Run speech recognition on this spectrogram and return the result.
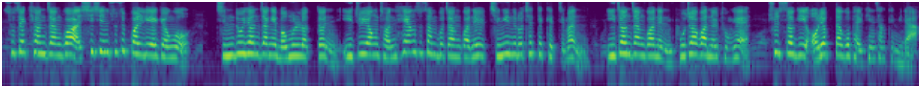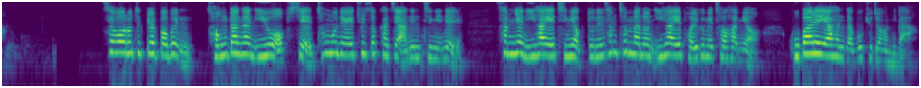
수색 현장과 시신 수습 관리의 경우 진도 현장에 머물렀던 이주영 전 해양수산부 장관을 증인으로 채택했지만 이 전 장관은 보좌관을 통해 출석이 어렵다고 밝힌 상태입니다. 세월호 특별법은 정당한 이유 없이 청문회에 출석하지 않은 증인을 3년 이하의 징역 또는 3천만 원 이하의 벌금에 처하며 고발해야 한다고 규정합니다.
